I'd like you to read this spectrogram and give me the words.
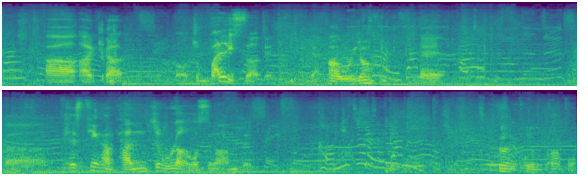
깡 아, 아, 그니까 어, 좀 빨리 써야 돼. 그냥 아, 오히려? 네. 어, 캐스팅 한 반쯤 올라가고 쓰면 안 돼. 거미줄 올가미 그런 느낌. 하고.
